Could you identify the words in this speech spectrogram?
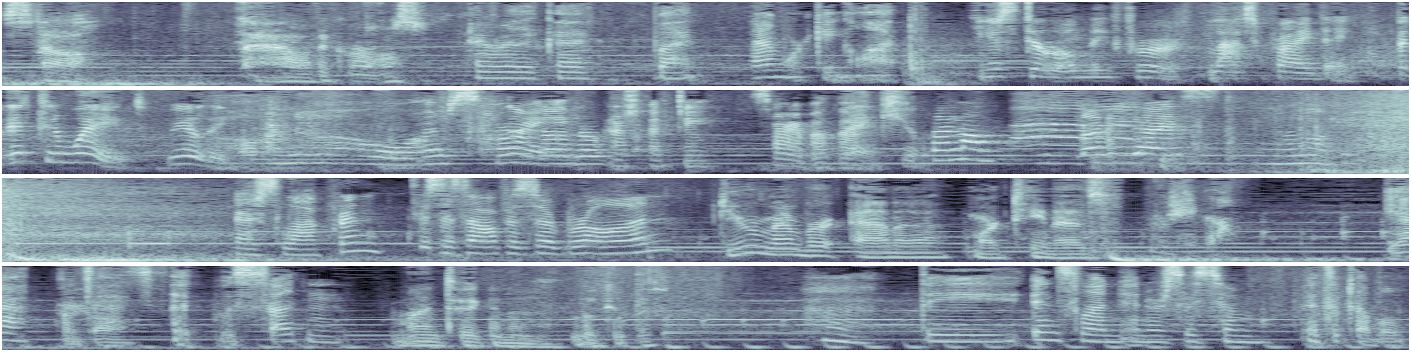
So, how are the girls? They're really good, but I'm working a lot. You still owe me for last Friday, but it can wait, really. Oh no, I'm sorry. No, no, no. There's 50. Sorry about that. Thank you. Bye, Mom. Love you guys. Bye, Mom. Nurse Loughren, this is Officer Braun. Do you remember Anna Martinez? Where'd he go? Yeah, her death. It was sudden. Mind taking a look at this? Huh. The insulin in her system, it's a double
